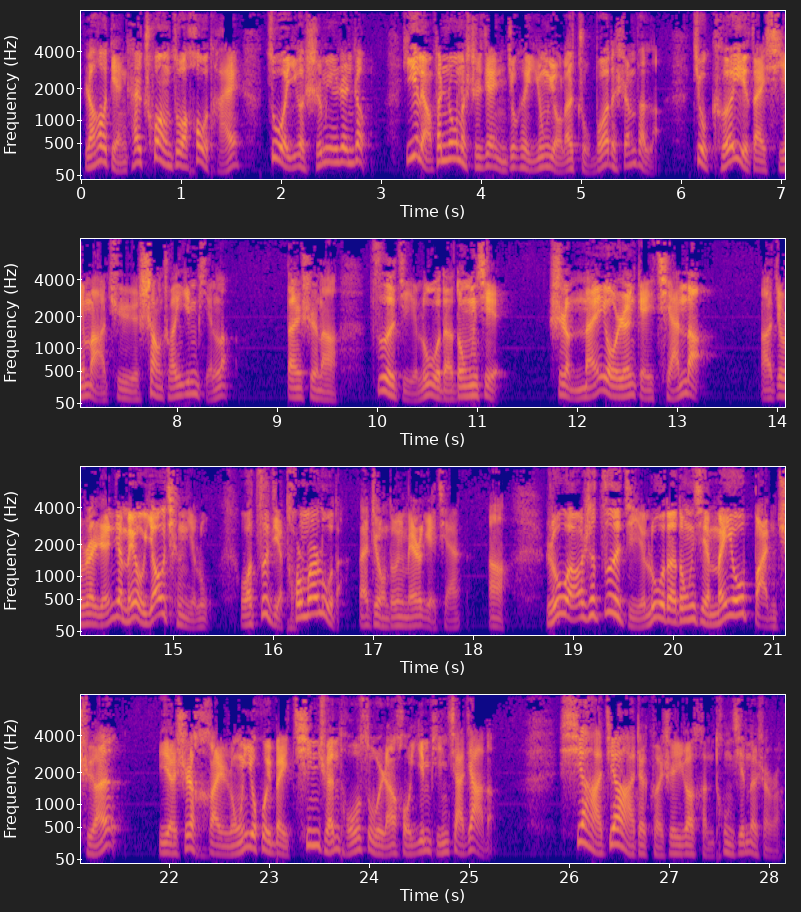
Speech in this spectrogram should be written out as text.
然后点开创作后台，做一个实名认证，一两分钟的时间，你就可以拥有了主播的身份了，就可以在喜马去上传音频了。但是呢，自己录的东西是没有人给钱的，啊，就是说人家没有邀请你录，我自己偷摸录的，那这种东西没人给钱啊。如果要是自己录的东西没有版权，也是很容易会被侵权投诉，然后音频下架的。下架这可是一个很痛心的事儿啊。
